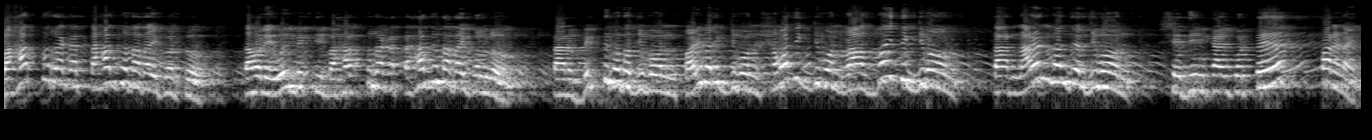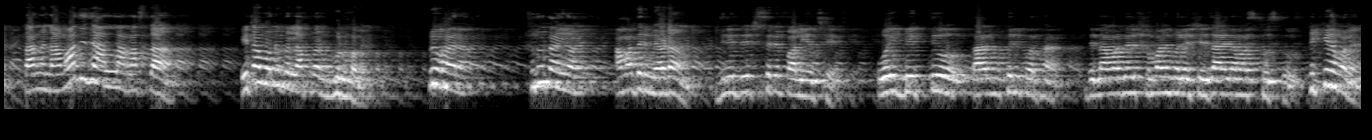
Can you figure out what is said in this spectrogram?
বাহাত্তর রাখার তাহাজ আদায় করতো। তাহলে ওই ব্যক্তি বাহাত্তর রাখার তাহাজ আদায় করল। তার ব্যক্তিগত জীবন, পারিবারিক জীবন, সামাজিক জীবন, রাজনৈতিক জীবন, তার নারায়ণগঞ্জের জীবন সে দিন কায়েম করতে পারে নাই। তার মানে নামাজই যে আল্লাহর রাস্তা, এটা মনে করলে আপনার ভুল হবে। শুধু তাই নয়, আমাদের ম্যাডাম যিনি দেশ ছেড়ে পালিয়েছে, ওই ব্যক্তিও তার মুখের কথা যে নামাজের সময় হলে সে যায় নামাজ খুঁজতো। ঠিক কিনা বলেন?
